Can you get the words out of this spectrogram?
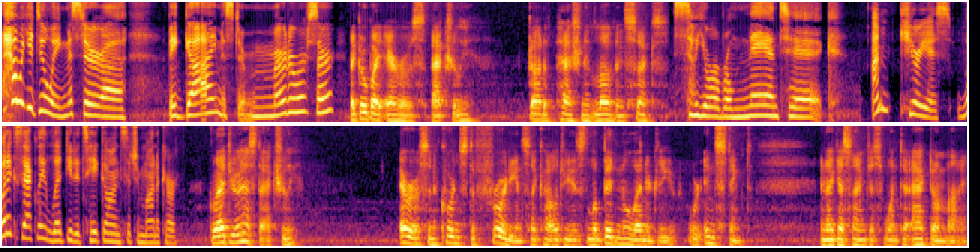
How are you doing, Mr. Uh, Big Guy, Mr. Murderer, sir? I go by Eros, actually. God of passionate love and sex. So you're a romantic. I'm curious, what exactly led you to take on such a moniker? Glad you asked, actually. Eros, in accordance to Freudian psychology, is libidinal energy, or instinct. And I guess I'm just one to act on my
